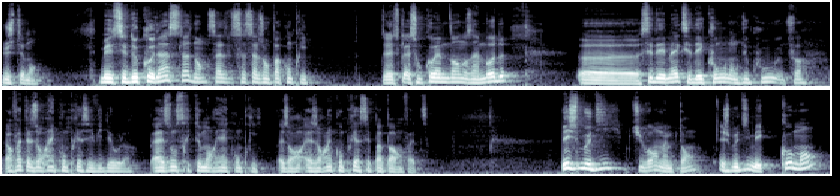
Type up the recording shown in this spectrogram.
justement. Mais ces deux connasses, là, non, ça, ça, ça, elles n'ont pas compris. Elles sont quand même dans, dans un mode euh, c'est des mecs, c'est des cons, donc du coup, tu vois. En fait, elles ont rien compris à ces vidéos-là. Elles ont strictement rien compris. Elles ont, rien compris à ces papas, en fait. Et je me dis, tu vois, en même temps, et je me dis, mais comment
